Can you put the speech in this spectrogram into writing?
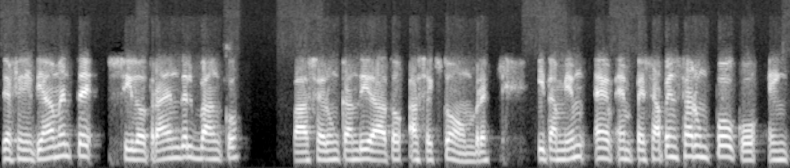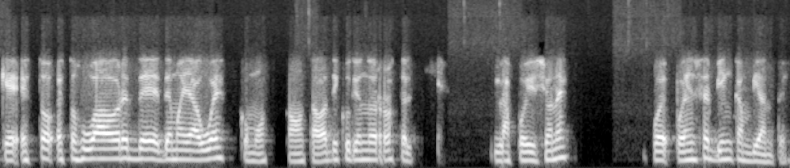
definitivamente si lo traen del banco va a ser un candidato a sexto hombre. y también eh, empecé a pensar un poco en que esto, estos jugadores de, de Mayagüez, como cuando estabas discutiendo el roster, las posiciones pueden ser bien cambiantes,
